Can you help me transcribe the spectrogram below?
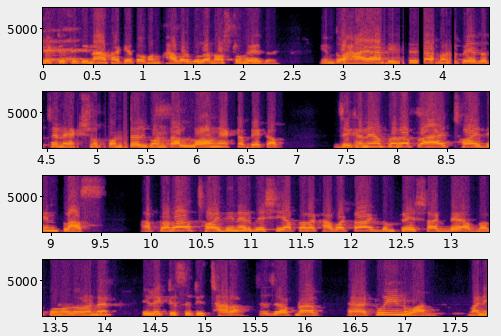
ইলেকট্রিসিটি না থাকে, তখন খাবারগুলো নষ্ট হয়ে যায়। কিন্তু হায়ার ডিগ্রি আপনারা পেয়ে যাচ্ছেন একশো পঞ্চাশ ঘণ্টা লং একটা ব্যাকআপ যেখানে আপনারা প্রায় ছয় দিন প্লাস আপনারা ছয় দিনের বেশি আপনারা খাবারটা একদম ফ্রেশ রাখবে। আপনার কোনো ধরনের ইলেকট্রিসিটি ছাড়া। যে আপনার টু ইন ওয়ান মানে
